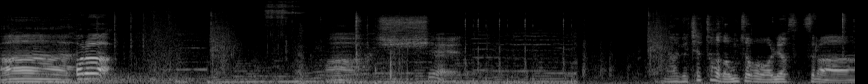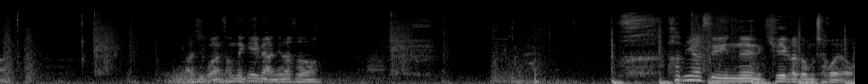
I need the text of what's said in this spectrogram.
아. 봐라. 아, 쉣. 아, 이게 챕터가 너무 적어 얼리 액세스라. 아직 완성된 게임이 아니라서 파밍할 수 있는 기회가 너무 적어요.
